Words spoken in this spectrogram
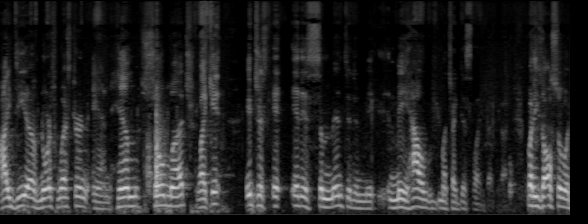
idea of Northwestern and him so much. Like it, it just it it is cemented in me in me how much I dislike that guy. But he's also a,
